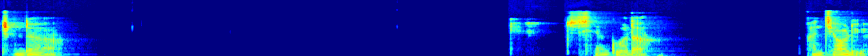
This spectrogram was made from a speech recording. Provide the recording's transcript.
真的。之前过得很焦虑，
